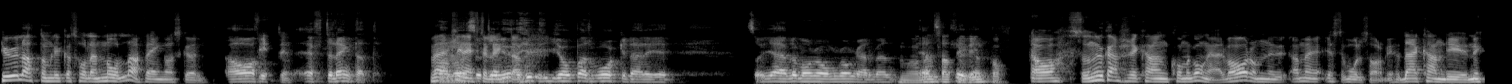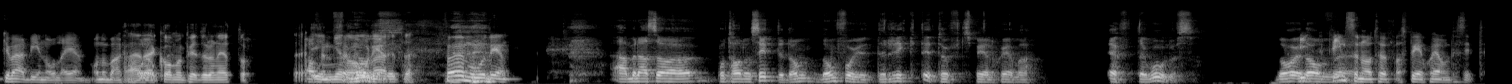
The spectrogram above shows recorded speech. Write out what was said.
Kul att de lyckas hålla en nolla för en gångs skull. Ja, City. efterlängtat. Verkligen efterlängtat. Jobbat Walker där i så jävla många omgångar. Men Ja, den satte vi på. Ja, så nu kanske det kan komma igång här. Vad har de nu? Ja, men just det, Wolves har de ju. Där kan det ju mycket väl bli en nolla igen. Om de bara kan Nej, där kommer Pedro Neto. Ja, Ingen aning. förmodligen. Ja, men alltså, på tal om City, de, de får ju ett riktigt tufft spelschema efter Wolves. Då har ju de, Finns det några tuffa spelscheman för City?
